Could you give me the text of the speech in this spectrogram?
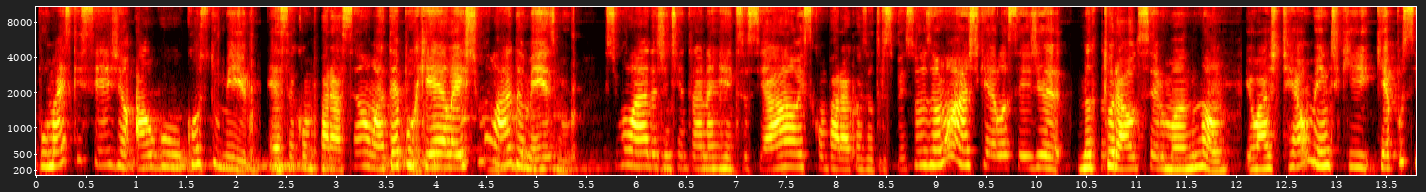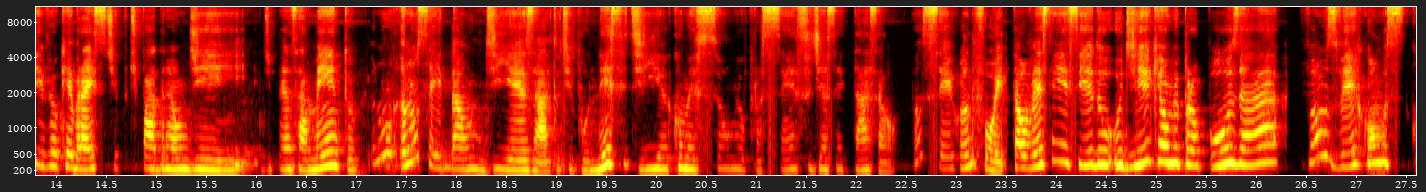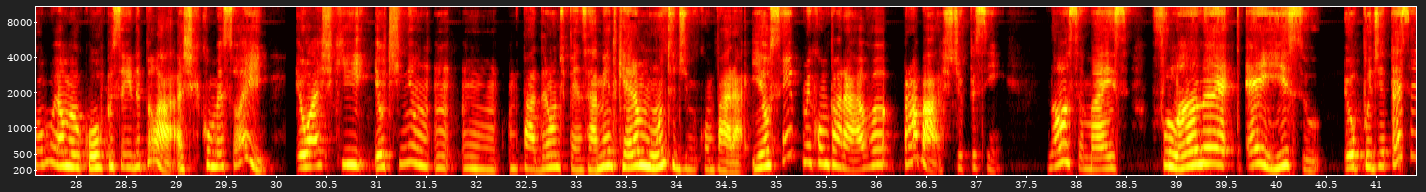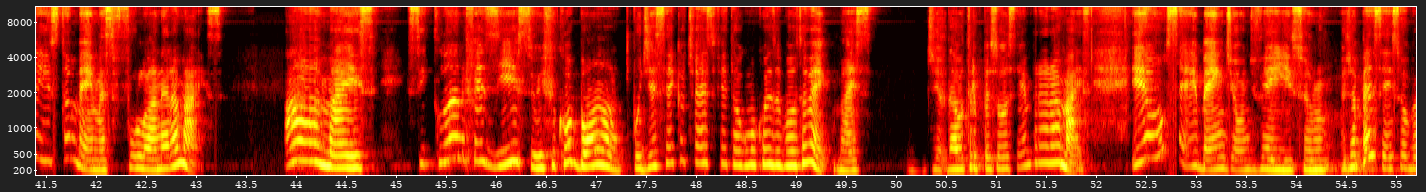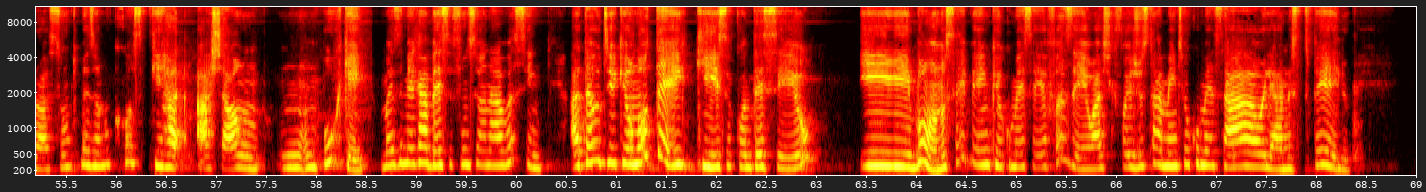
por mais que seja algo costumeiro, essa comparação, até porque ela é estimulada mesmo estimulada a gente entrar na rede social e se comparar com as outras pessoas, eu não acho que ela seja natural do ser humano, não. Eu acho realmente que, que é possível quebrar esse tipo de padrão de, de pensamento. Eu não, eu não sei dar um dia exato, tipo, nesse dia começou o meu processo de aceitação. Não sei quando foi. Talvez tenha sido o dia que eu me propus a vamos ver como, como é o meu corpo sem depilar. Acho que começou aí eu acho que eu tinha um, um, um, padrão de pensamento que era muito de me comparar. E eu sempre me comparava para baixo. Tipo assim, nossa, mas fulana é, é, isso. Eu podia até ser isso também, mas fulana era mais. Ah, mas ciclano fez isso e ficou bom. Podia ser que eu tivesse feito alguma coisa boa também, mas de, da outra pessoa sempre era mais. E eu não sei bem de onde veio isso. Eu, eu já pensei sobre o assunto, mas eu nunca consegui achar um, um, um, porquê. Mas a minha cabeça funcionava assim. Até o dia que eu notei que isso aconteceu. E, bom, não sei bem o que eu comecei a fazer. Eu acho que foi justamente eu começar a olhar no espelho,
